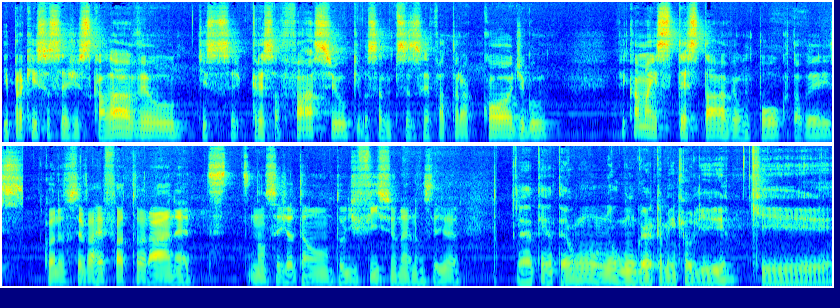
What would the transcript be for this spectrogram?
E para que isso seja escalável, que isso cresça fácil, que você não precise refatorar código, ficar mais testável um pouco, talvez. Quando você vai refatorar, né, não seja tão, tão difícil, né, não seja... É, tem até um, algum lugar também que eu li que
